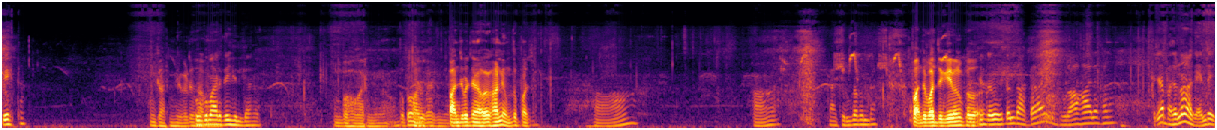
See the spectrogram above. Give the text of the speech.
ਦੇਖ ਤਾਂ ਗਰਮੀ ਕਿਹੜੇ ਫੂਕ ਮਾਰਦੇ ਹੀ ਹਿਲਦਾ। ਬਹੁਤ ਗਰਮੀ ਆ। ਤਾਂ ਬਹੁਤ ਗਰਮੀ 5 ਵਜੇ ਹੋਏ ਖਾਣੇ ਹੁਣ ਤਾਂ 5 ਹਾਂ। ਹਾਂ। ਕਾ ਕਰੂਗਾ ਬੰਦਾ? 5 ਵਜ ਗਏ ਮੈਨੂੰ ਪਤਾ। ਜਦੋਂ ਤੈਨੂੰ ਦੱਸਦਾ ਬੁਰਾ ਹਾਲ ਹੈ ਸਾਲਾ। ਇਹਦਾ ਬਦਲਣਾ ਕਹਿੰਦੇ।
